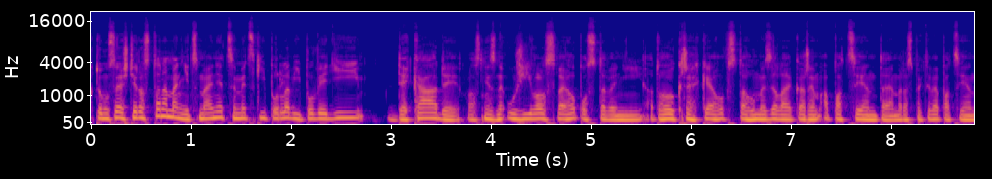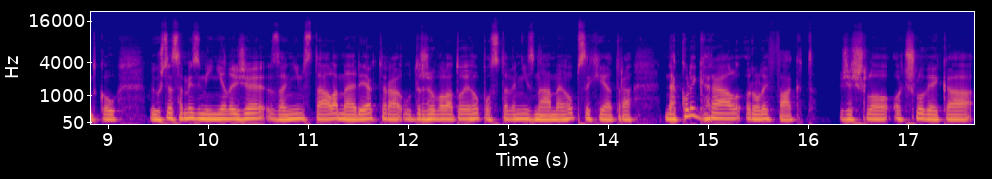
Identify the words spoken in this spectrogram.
K tomu se ještě dostaneme, nicméně Cimický podle výpovědí dekády vlastně zneužíval svého postavení a toho křehkého vztahu mezi lékařem a pacientem, respektive pacientkou. Vy už jste sami zmínili, že za ním stála média, která udržovala to jeho postavení známého psychiatra. Nakolik hrál roli fakt, že šlo o člověka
